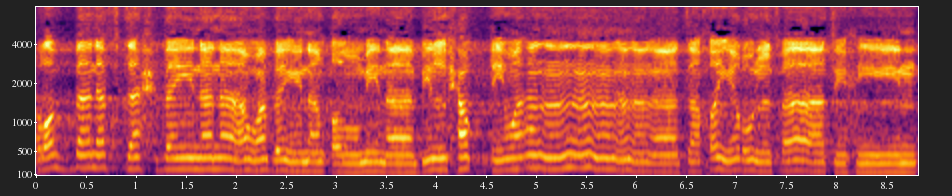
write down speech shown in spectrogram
ربنا افتح بيننا وبين قومنا بالحق وأنت خير الفاتحين.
